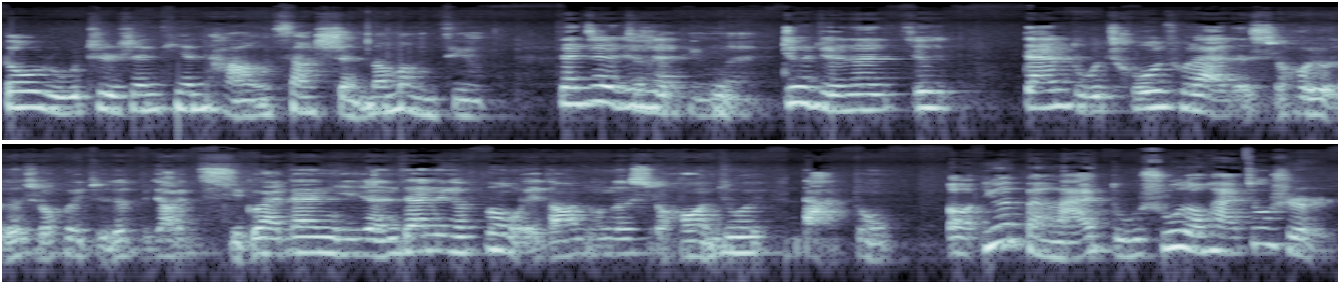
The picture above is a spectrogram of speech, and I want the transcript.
都如置身天堂，像神的梦境。”但这就是挺美，就觉得就单独抽出来的时候，有的时候会觉得比较奇怪，但是你人在那个氛围当中的时候，你就会打动。呃，因为本来读书的话，就是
